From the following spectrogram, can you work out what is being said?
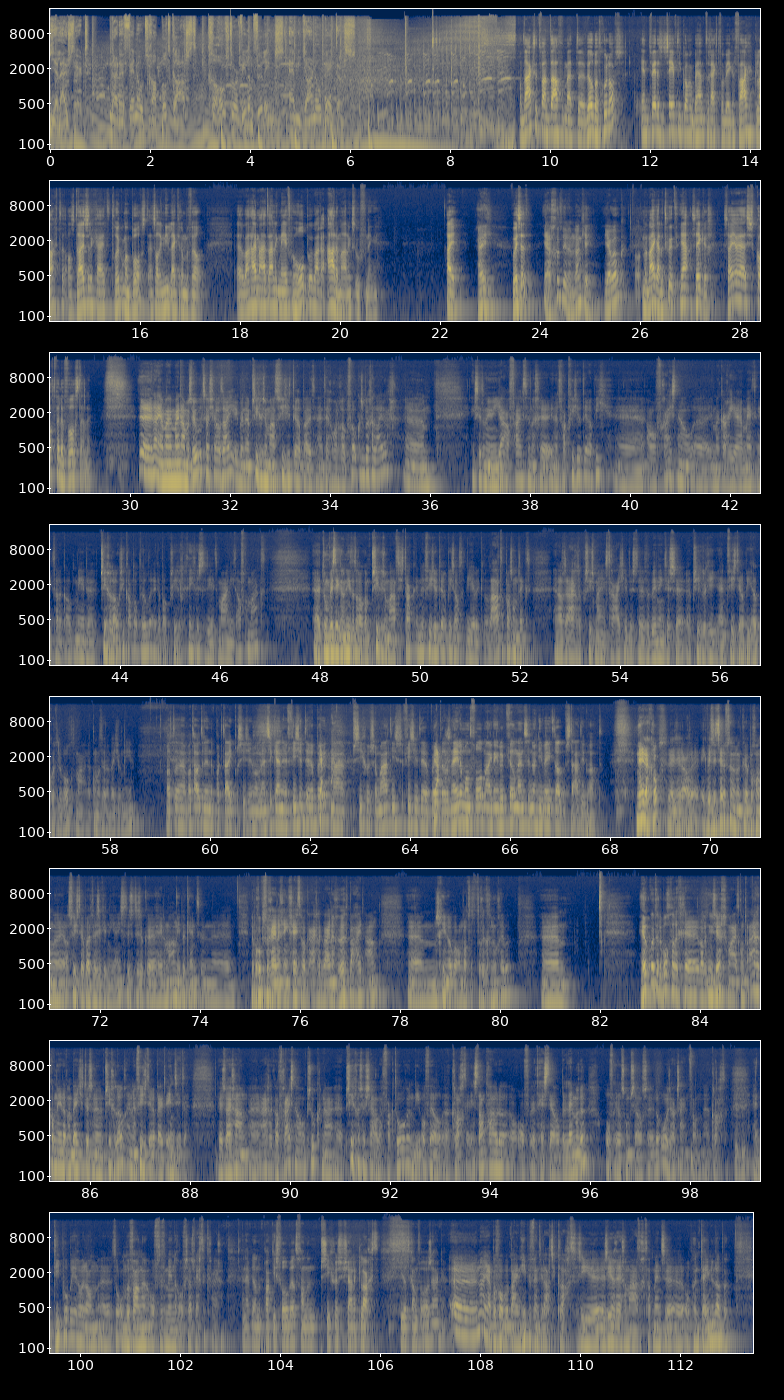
Je luistert naar de Vennootschap Podcast, gehost door Willem Vullings en Jarno Peters. Vandaag zitten we aan tafel met uh, Wilbert Roelofs. In 2017 kwam ik bij hem terecht vanwege vage klachten als duizeligheid, druk op mijn borst en zat ik niet lekker in mijn vel. Uh, waar hij me uiteindelijk mee heeft geholpen waren ademhalingsoefeningen. Hi. Hey. Hoe is het? Ja, goed Willem, dank je. Jou ook? Met mij gaat het goed, ja, zeker. Zou je je eens kort willen voorstellen? Uh, nou ja, mijn, mijn, naam is Wilbert, zoals je al zei. Ik ben een psychosomatisch fysiotherapeut en tegenwoordig ook focusbegeleider. Uh, ik zit nu een jaar of 25 in het vak fysiotherapie. Uh, al vrij snel in mijn carrière merkte ik dat ik ook meer de psychologische kant op wilde. Ik heb ook psychologie gestudeerd, maar niet afgemaakt. toen wist ik nog niet dat er ook een psychosomatische tak in de fysiotherapie zat. Die heb ik later pas ontdekt. En dat is eigenlijk precies mijn straatje. Dus de verbinding tussen psychologie en fysiotherapie, heel kort de bocht, maar daar komt het wel een beetje op neer. Wat, uh, wat houdt het in de praktijk precies in? Want mensen kennen een fysiotherapeut, maar psychosomatisch fysiotherapeut, ja. dat is een hele mond vol. Maar ik denk dat veel mensen nog niet weten dat het bestaat überhaupt. Nee, dat klopt. Ik wist het zelf toen ik begon als fysiotherapeut, wist ik het niet eens. Dus het is ook helemaal niet bekend. En, de beroepsvereniging geeft er ook eigenlijk weinig rugbaarheid aan. Ehm, misschien ook wel omdat we het druk genoeg hebben. Um, Heel kort in de bocht wat ik, wat ik nu zeg, maar het komt eigenlijk op neer dat we een beetje tussen een psycholoog en een fysiotherapeut in zitten. Dus wij gaan uh, eigenlijk al vrij snel op zoek naar uh, psychosociale factoren die ofwel klachten in stand houden of het herstel belemmeren, of heel soms zelfs de oorzaak zijn van klachten. Mm -hmm. En die proberen we dan te ondervangen of te verminderen of zelfs weg te krijgen. En heb je dan een praktisch voorbeeld van een psychosociale klacht die dat kan veroorzaken? Uh, nou ja, bijvoorbeeld bij een hyperventilatieklacht zie je zeer regelmatig dat mensen op hun tenen lopen.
